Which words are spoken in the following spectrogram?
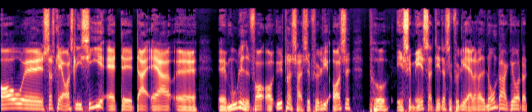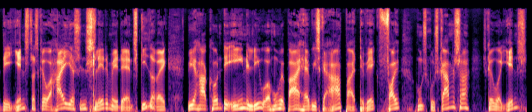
Og øh, så skal jeg også lige sige, at øh, der er øh, øh, mulighed for at ytre sig selvfølgelig også på sms, og det er der selvfølgelig allerede nogen, der har gjort, og det er Jens, der skriver, hej, jeg synes slette med det er en skiderik. Vi har kun det ene liv, og hun vil bare have, at vi skal arbejde det væk. Føj, hun skulle skamme sig, skriver Jens.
